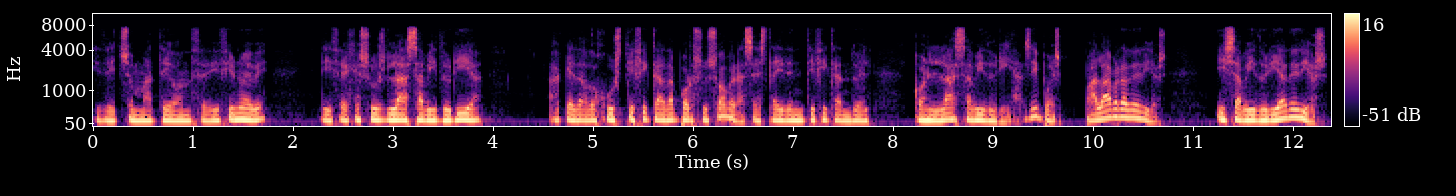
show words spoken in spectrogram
Y de hecho en Mateo 11, 19 dice Jesús, la sabiduría ha quedado justificada por sus obras, se está identificando él con la sabiduría. Sí, pues palabra de Dios y sabiduría de Dios,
